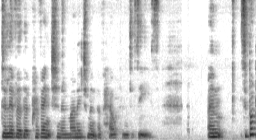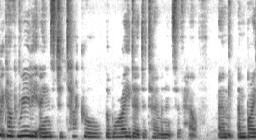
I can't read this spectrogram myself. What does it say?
deliver the prevention and management of health and disease. Um, so public health really aims to tackle the wider determinants of health um, and by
